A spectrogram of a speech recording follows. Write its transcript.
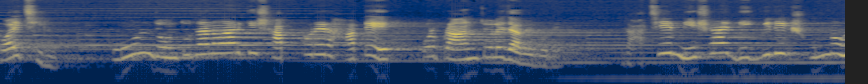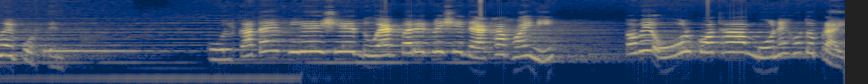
ভয় ছিল কোন জন্তু জানোয়ার কি সাক্ষরের হাতে ওর প্রাণ চলে যাবে বলে। গাছের নেশায় দিকবিদিক শূন্য হয়ে পড়তেন। কলকাতায় ফিরে এসে দু একবারের বেশি দেখা হয়নি তবে ওর কথা মনে হতো প্রায়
